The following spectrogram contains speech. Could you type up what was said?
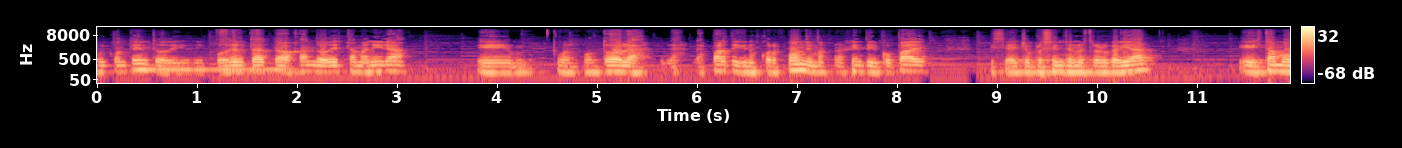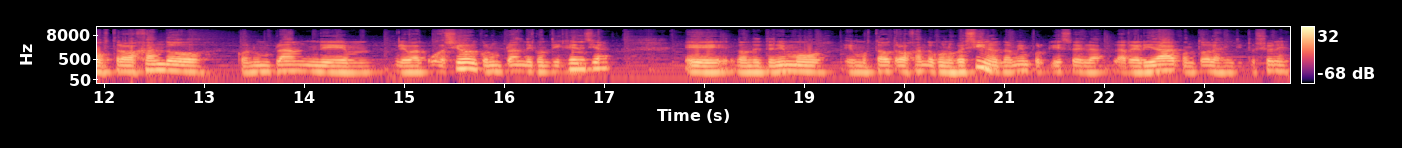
muy contento de, poder estar trabajando de esta manera, eh, con todas las, partes que nos corresponden, más con la gente del COPADE que se ha hecho presente en nuestra localidad. Eh, estamos trabajando con un plan de, evacuación, con un plan de contingencia, eh, donde tenemos, hemos estado trabajando con los vecinos también, porque esa es la, realidad, con todas las instituciones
